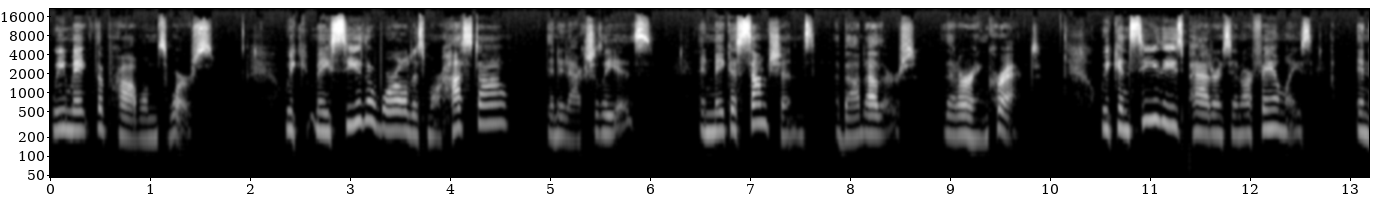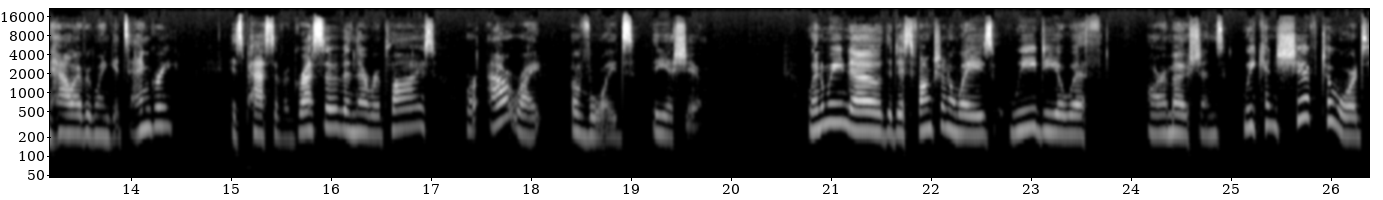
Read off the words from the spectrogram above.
we make the problems worse. We may see the world as more hostile than it actually is and make assumptions about others that are incorrect. We can see these patterns in our families in how everyone gets angry, is passive aggressive in their replies, or outright avoids the issue. When we know the dysfunctional ways we deal with our emotions, we can shift towards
